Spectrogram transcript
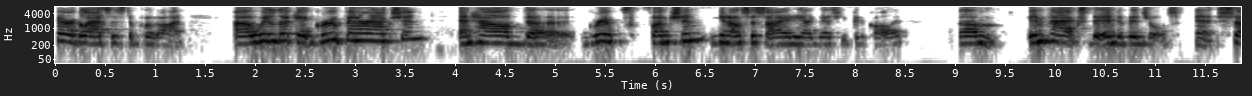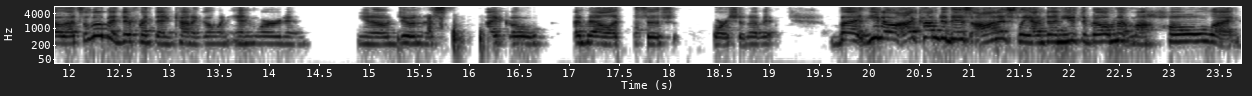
pair of glasses to put on. Uh, we look at group interaction and how the group function, you know, society, I guess you could call it, um, impacts the individuals. And so that's a little bit different than kind of going inward and, you know, doing this psychoanalysis portion of it. But, you know, I come to this honestly. I've done youth development my whole life.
